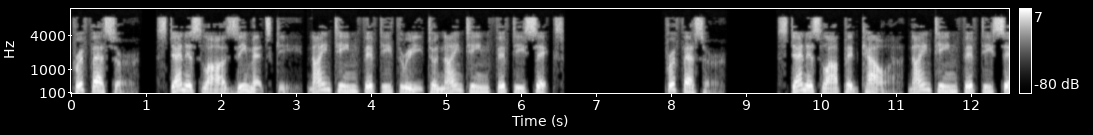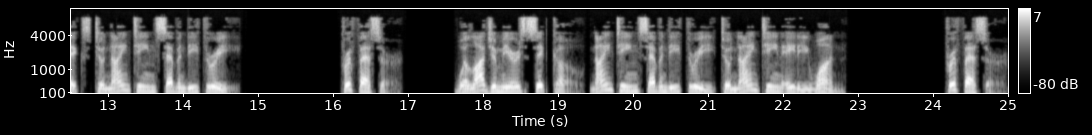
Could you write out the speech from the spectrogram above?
Professor Stanislaw Ziemecki (1953–1956), Professor. Stanislaw Podkowa (1956–1973), Professor. Włodzimierz Sitko (1973–1981), Professor.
